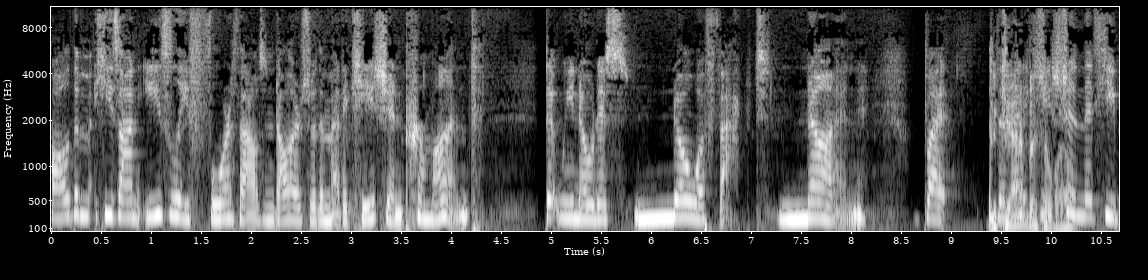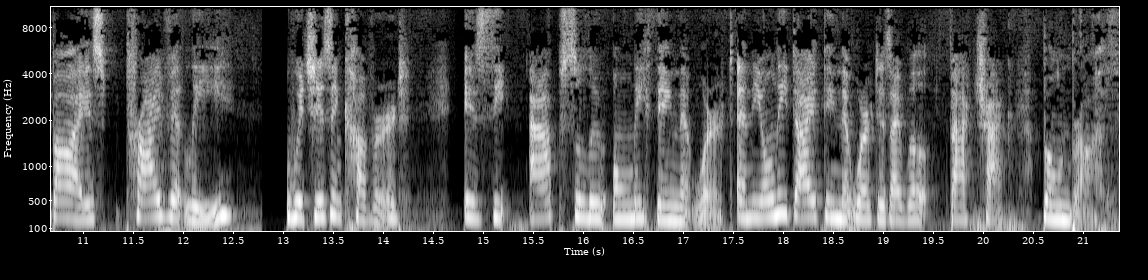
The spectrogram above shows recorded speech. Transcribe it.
all the he's on easily four thousand dollars worth of medication per month that we notice no effect, none. But The the, medication oil. that he buys privately, which isn't covered, is the absolute only thing that worked. And the only diet thing that worked is I will backtrack bone broth.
